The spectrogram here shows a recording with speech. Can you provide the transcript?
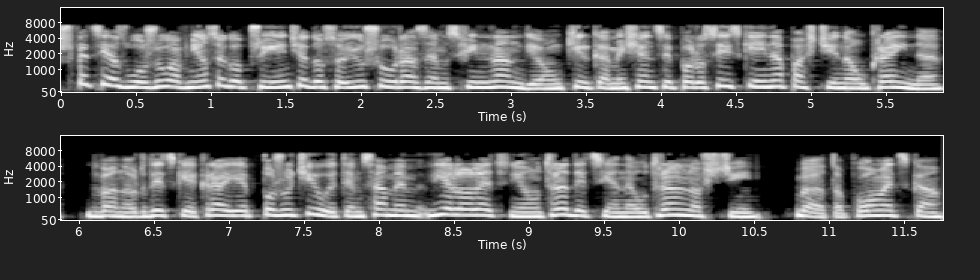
Szwecja złożyła wniosek o przyjęcie do sojuszu razem z Finlandią kilka miesięcy po rosyjskiej napaści na Ukrainę. Dwa nordyckie kraje porzuciły tym samym wieloletnią tradycję neutralności. Beata Płomecka,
